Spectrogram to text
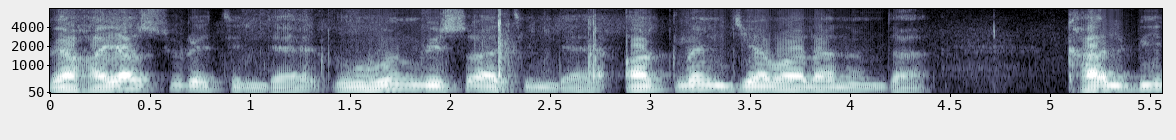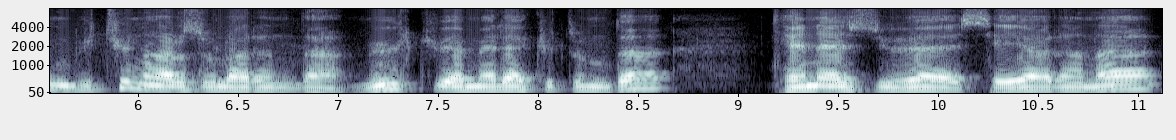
ve hayat suretinde, ruhun vüsatinde, aklın cevalanında, kalbin bütün arzularında, mülk ve melekutunda, tenezzühe, seyarana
